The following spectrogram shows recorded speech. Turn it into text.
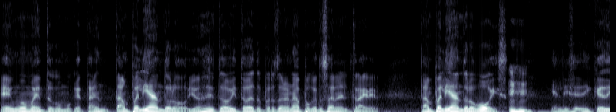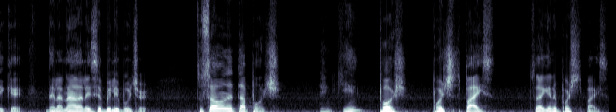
En un momento como que están, están peleándolo. Yo no sé si tú has visto esto, pero eso no es nada porque tú sale en el tráiler. Están peleando los boys. Y él dice, di que, di que, de la nada le dice Billy Butcher, ¿tú sabes dónde está Porsche? Dicen, ¿quién? Porsche. Porsche Spice. ¿Sabes quién es Porsche Spice?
